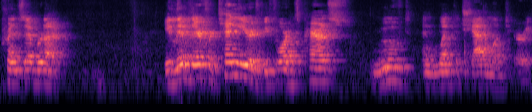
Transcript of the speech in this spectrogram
Prince Edward Island. He lived there for 10 years before his parents moved and went to Chatham, Ontario.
